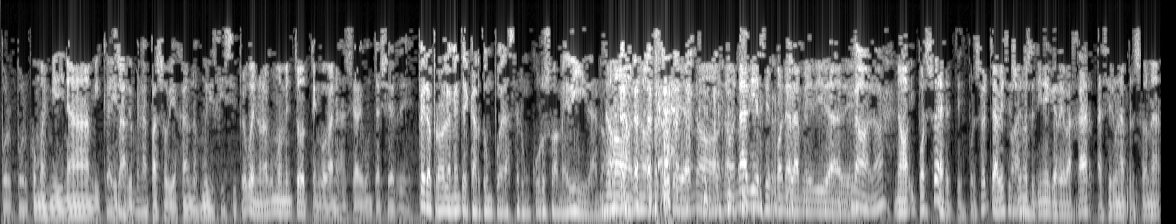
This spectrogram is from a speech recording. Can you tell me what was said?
por, por cómo es mi dinámica y Claro. eso que me la paso viajando es muy difícil, pero bueno, en algún momento tengo ganas de hacer algún taller de... Pero probablemente cartoon pueda hacer un curso a medida, ¿no? No, no, no te creas, no, no, nadie se pone a la medida de... No, ¿no? No, y por suerte, por suerte a veces Bueno. uno se tiene que rebajar a ser una persona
